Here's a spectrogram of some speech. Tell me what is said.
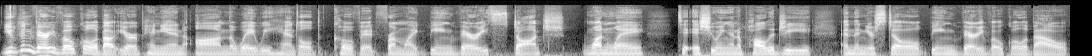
You've been very vocal about your opinion on the way we handled COVID, from like being very staunch one way to issuing an apology, and then you're still being very vocal about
